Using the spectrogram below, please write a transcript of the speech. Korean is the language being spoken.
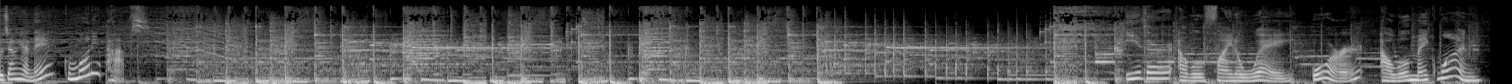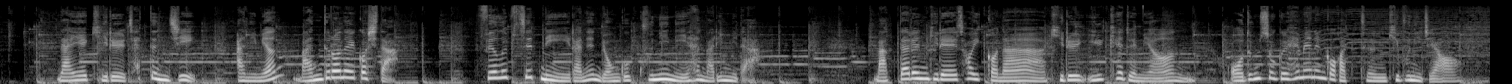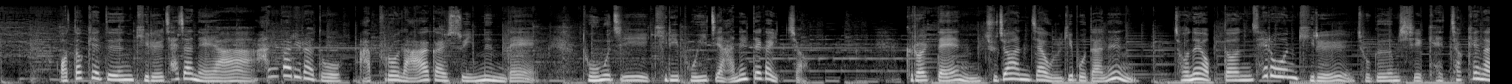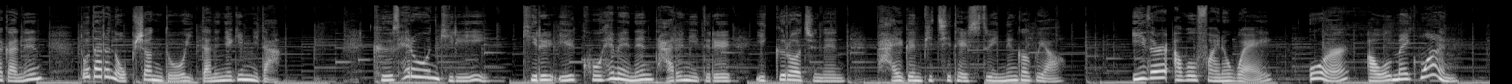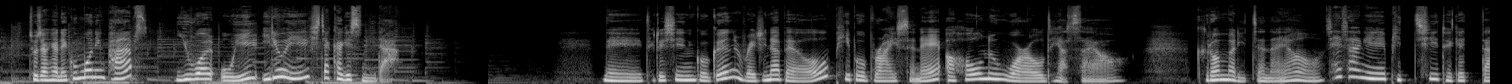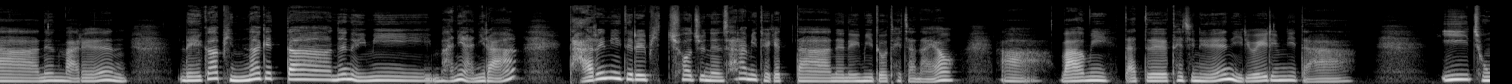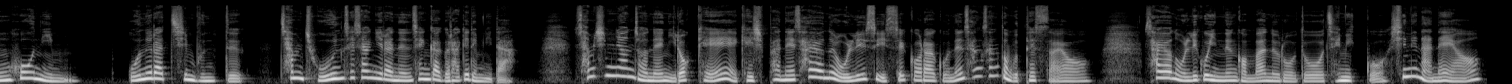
조정현의 Good Morning Pops. Either I will find a way or I will make one. 나의 길을 찾든지 아니면 만들어낼 것이다. 필립 시드니라는 영국 군인이 한 말입니다. 막다른 길에 서 있거나 길을 잃게 되면 어둠 속을 헤매는 것 같은 기분이죠. 어떻게든 길을 찾아내야 한 발이라도 앞으로 나아갈 수 있는데 도무지 길이 보이지 않을 때가 있죠. 그럴 땐 주저앉아 울기보다는 전에 없던 새로운 길을 조금씩 개척해 나가는 또 다른 옵션도 있다는 얘기입니다. 그 새로운 길이 길을 잃고 헤매는 다른 이들을 이끌어주는 밝은 빛이 될 수도 있는 거고요. Either I will find a way or I will make one. Good Morning Pops 6월 5일 일요일 시작하겠습니다. 네, 들으신 곡은 레지나 벨, 피보 브라이슨의 A Whole New World 였어요. 그런 말 있잖아요. 세상에 빛이 되겠다는 말은 내가 빛나겠다는 의미만이 아니라 다른 이들을 비춰주는 사람이 되겠다는 의미도 되잖아요. 아, 마음이 따뜻해지는 일요일입니다. 이종호님, 오늘 아침 문득 참 좋은 세상이라는 생각을 하게 됩니다. 30년 전엔 이렇게 게시판에 사연을 올릴 수 있을 거라고는 상상도 못했어요. 사연 올리고 있는 것만으로도 재밌고 신이 나네요.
